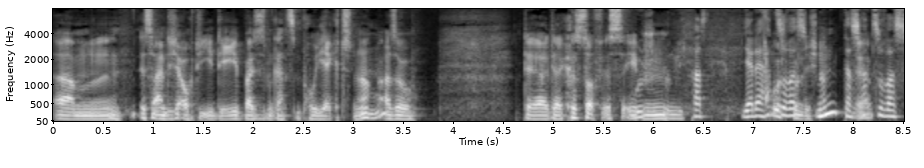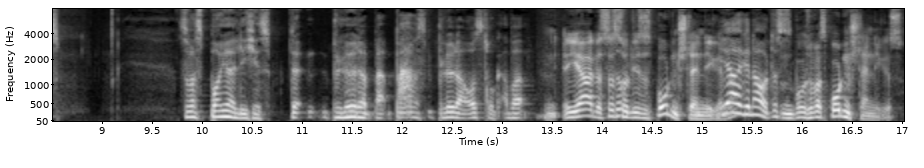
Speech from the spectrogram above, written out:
ähm, ist eigentlich auch die Idee bei diesem ganzen Projekt. Ne? Mhm. Also der, der Christoph ist eben. Ursprünglich passt. Ja, der hat sowas, ne? Das ja. hat sowas sowas bäuerliches. Blöder, blöder Ausdruck, aber. Ja, das ist so, so dieses Bodenständige. Ja, ne? genau. Das, sowas Bodenständiges.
